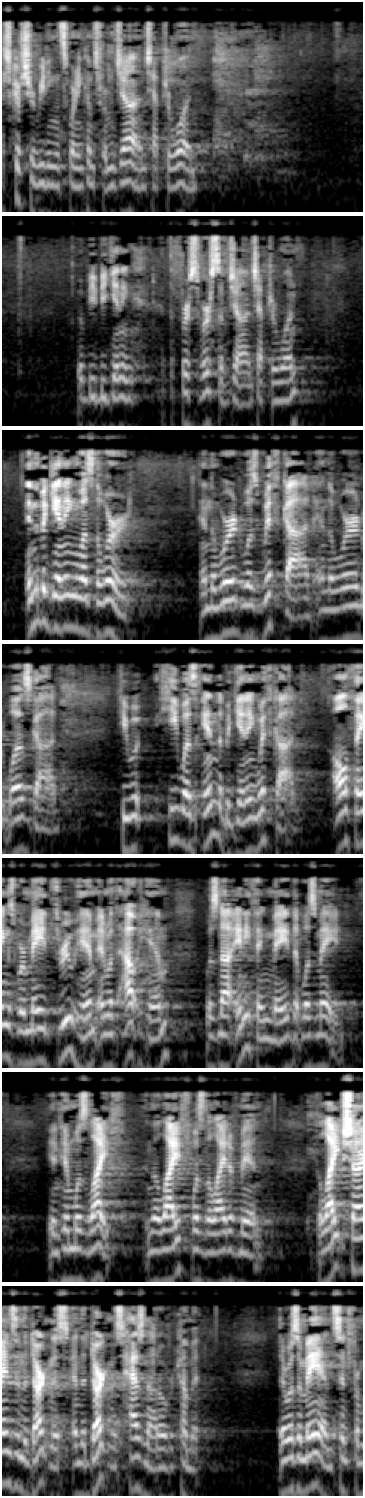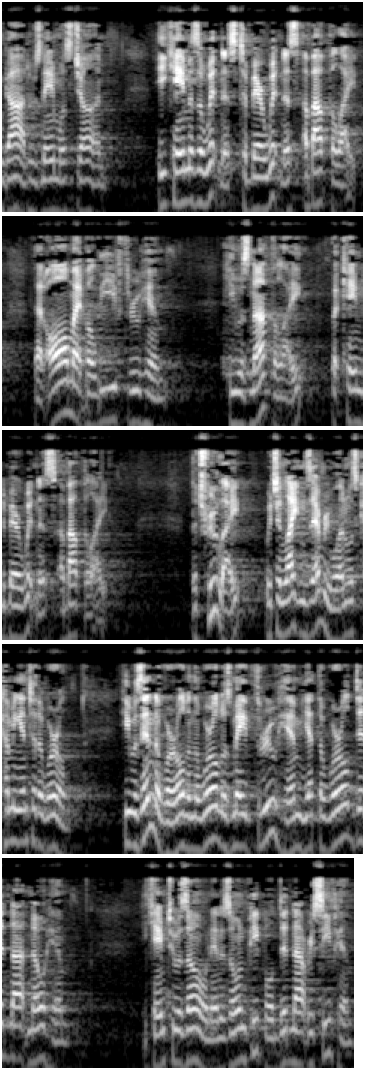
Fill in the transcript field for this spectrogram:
Our scripture reading this morning comes from John chapter 1. We'll be beginning at the first verse of John chapter 1. In the beginning was the Word, and the Word was with God, and the Word was God. He, w- he was in the beginning with God. All things were made through him, and without him was not anything made that was made. In him was life, and the life was the light of men. The light shines in the darkness, and the darkness has not overcome it. There was a man sent from God whose name was John. He came as a witness to bear witness about the light, that all might believe through him. He was not the light, but came to bear witness about the light. The true light, which enlightens everyone, was coming into the world. He was in the world, and the world was made through him, yet the world did not know him. He came to his own, and his own people did not receive him.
